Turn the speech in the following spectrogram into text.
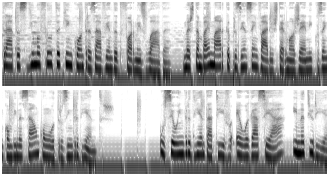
Trata-se de uma fruta que encontras à venda de forma isolada, mas também marca presença em vários termogénicos em combinação com outros ingredientes. O seu ingrediente ativo é o HCA, e na teoria,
